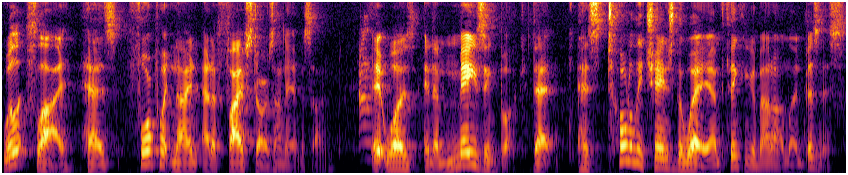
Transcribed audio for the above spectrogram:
Will It Fly has 4.9 out of 5 stars on Amazon. It was an amazing book that has totally changed the way I'm thinking about online business.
